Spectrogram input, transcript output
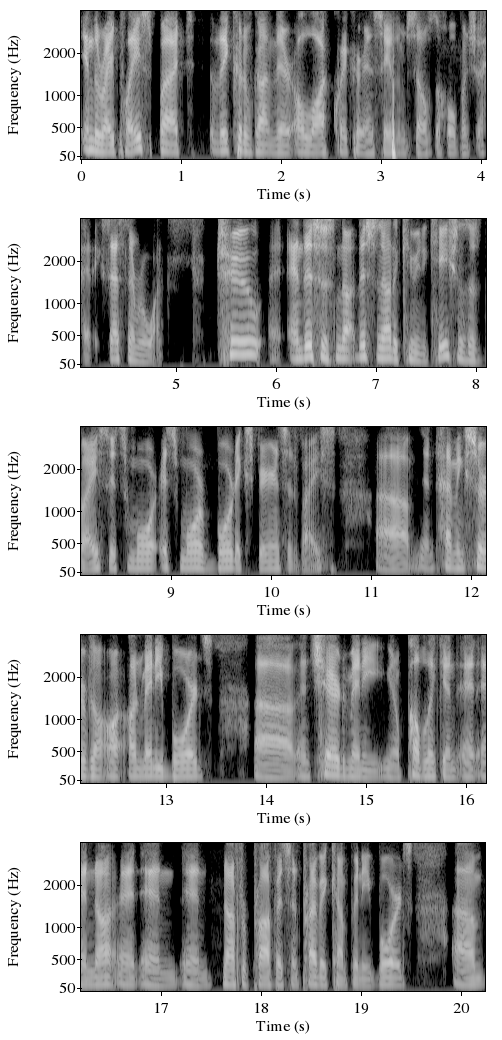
in the right place. But they could have gotten there a lot quicker and saved themselves a whole bunch of headaches. That's number one. Two, and this is not this is not a communications advice. It's more it's more board experience advice. Uh, and having served on, on many boards uh, and chaired many you know public and and, and not and and, and not for profits and private company boards. Um,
